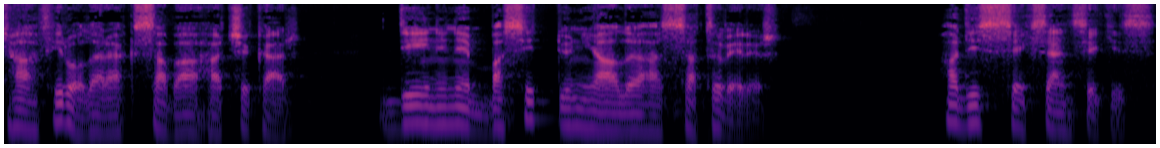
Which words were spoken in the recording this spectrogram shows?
kâfir olarak sabaha çıkar. Dinini basit dünyalığa satı verir. Hadis 88.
